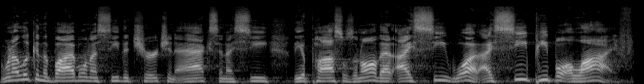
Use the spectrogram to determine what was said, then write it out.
And when I look in the Bible and I see the church in Acts and I see the apostles and all that, I see what? I see people alive.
